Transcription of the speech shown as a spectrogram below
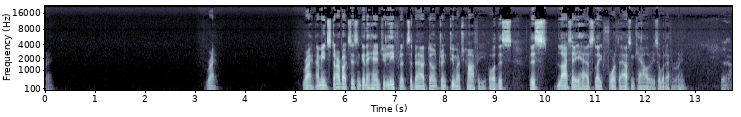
Right. Right. Right. I mean, Starbucks isn't going to hand you leaflets about don't drink too much coffee or this this latte has like four thousand calories or whatever, right? Yeah.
